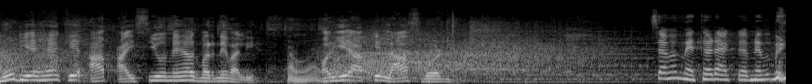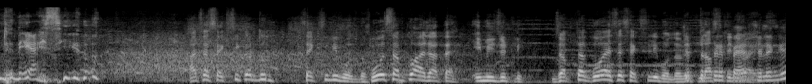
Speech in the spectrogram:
मूड ये है कि आप आईसीयू में हैं और मरने वाली है। और ये आपके लास्ट वर्ड हैं। So I'm a method actor. I've never been to the ICU. अच्छा सेक्सी कर दूँ? सेक्सीली बोल दो। वो सबको आ जाता है इमीडिएटली जब तक वो ऐसे सेक्सली बोल दो जब तक तेरे पैर चलेंगे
